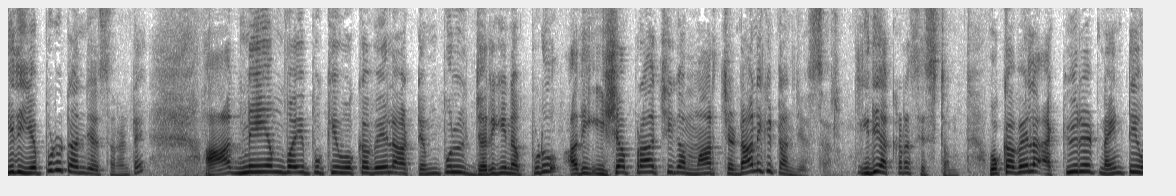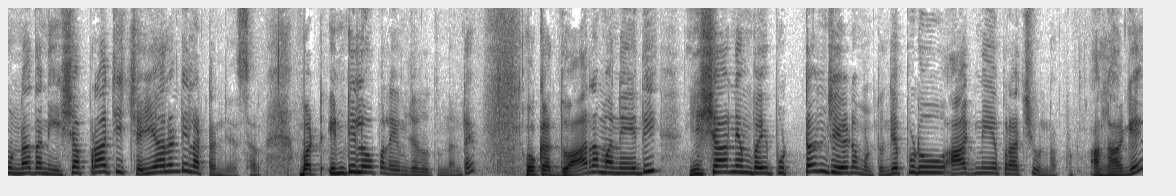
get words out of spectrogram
ఇది ఎప్పుడు టర్న్ చేస్తారంటే ఆగ్నేయం వైపుకి ఒకవేళ ఆ టెంపుల్ జరిగినప్పుడు అది ఇషప్రాచిగా మార్చడానికి టర్న్ చేస్తారు. ఇది అక్కడ సిస్టమ్ ఒకవేళ అక్యురేట్ నైంటీ ఉన్నా దాన్ని ఇషప్రాచి చేయాలంటే ఇలా టర్న్ చేస్తారు. బట్ ఇంటి లోపల ఏం జరుగుతుందంటే ఒక ద్వారం అనేది ఈశాన్యం వైపు టర్న్ చేయడం ఉంటుంది. ఎప్పుడు? ఆగ్నేయ ప్రాచి ఉన్నప్పుడు. అలాగే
